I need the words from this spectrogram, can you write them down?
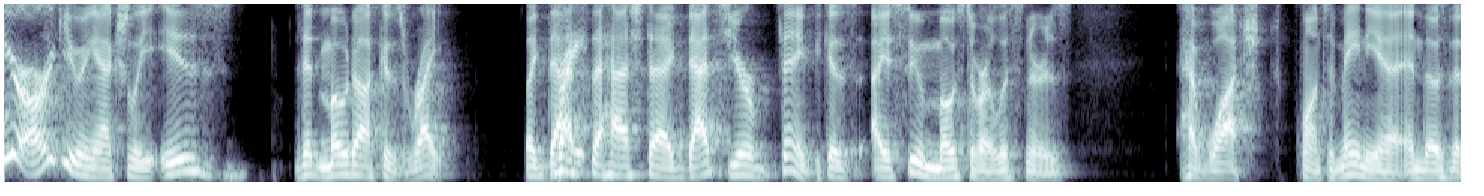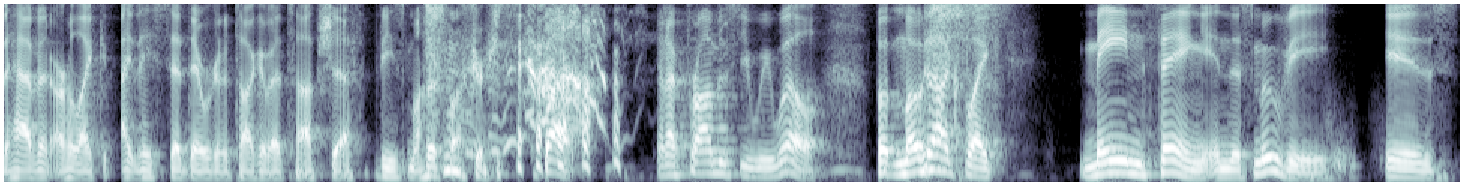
you're arguing actually is that MODOK is right. Like that's right. the hashtag. That's your thing because I assume most of our listeners have watched Quantumania, and those that haven't are like they said they were going to talk about Top Chef. These motherfuckers, but and I promise you we will. But MODOK's like main thing in this movie is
